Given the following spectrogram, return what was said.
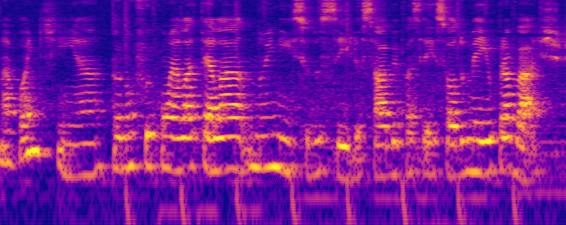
na pontinha. Eu não fui com ela até lá no início do cílio, sabe? Passei só do meio pra baixo.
